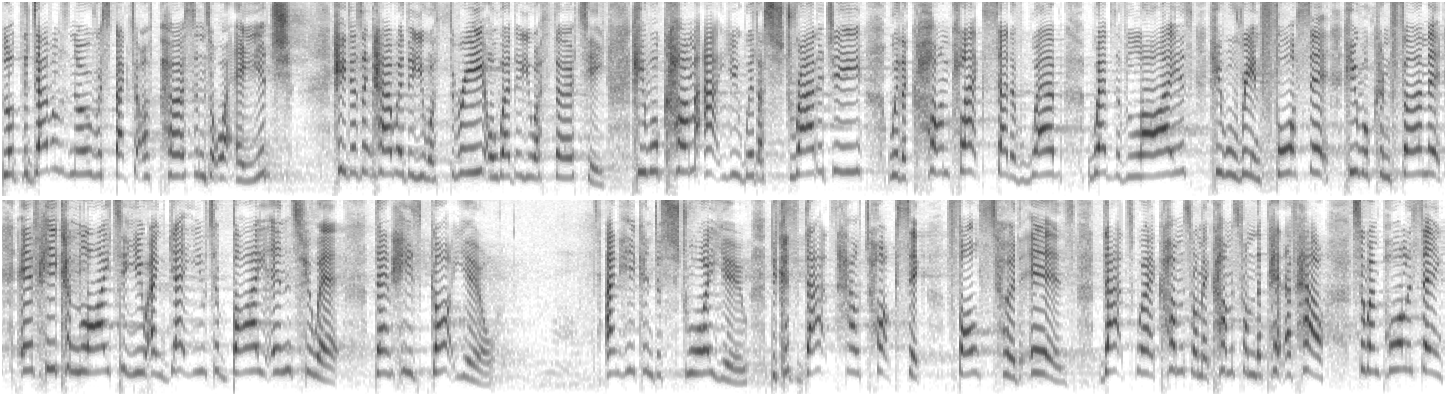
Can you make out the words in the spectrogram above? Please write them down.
Look, the devil is no respecter of persons or age. He doesn't care whether you are three or whether you are 30. He will come at you with a strategy, with a complex set of web, webs of lies. He will reinforce it, he will confirm it. If he can lie to you and get you to buy into it, then he's got you and he can destroy you because that's how toxic falsehood is. That's where it comes from. It comes from the pit of hell. So when Paul is saying,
